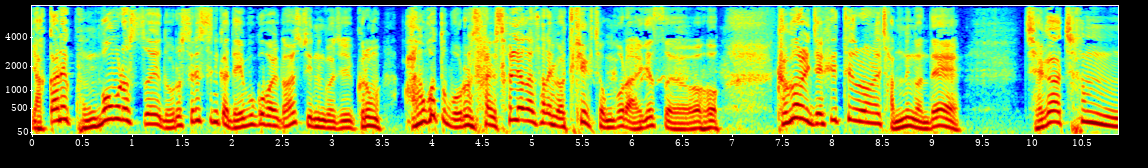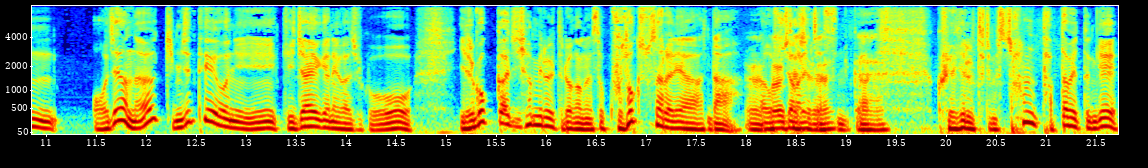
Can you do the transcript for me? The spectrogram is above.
약간의 공범으로서의 노릇을 했으니까 내부 고발도 할 수 있는 거지. 그럼 아무것도 모르는 사람이 선량한 사람이 어떻게 그 정보를 알겠어요. 그걸 이제 흐트론을 잡는 건데 제가 참 어제였나요? 김진태 의원이 기자회견 해 가지고 일곱 가지 혐의를 들어가면서 구속 수사를 해야 한다라고 네, 주장을 했지. 않습니까? 네. 그 얘기를 들으면서 참 답답했던 게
